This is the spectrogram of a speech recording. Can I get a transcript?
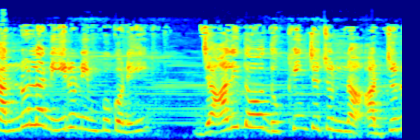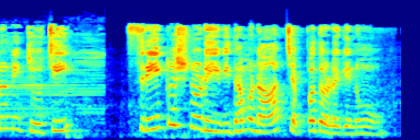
కన్నుల నీరు నింపుకొని జాలితో దుఃఖించుచున్న అర్జునుని చూచి శ్రీకృష్ణుడి విధమున చెప్పతొడగెను.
